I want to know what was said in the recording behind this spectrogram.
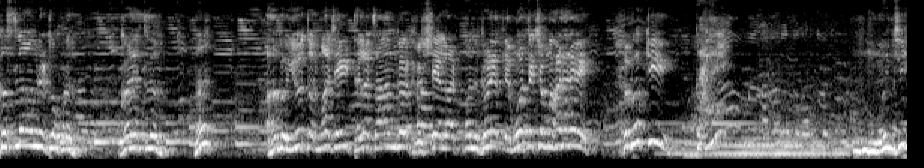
कसलं अंगडे टोपड? गळ्यातलं हा? अगं यो तर माझ्या इठ्ठलाचा अंगर खाशेला आणि गळ्यातले मोत्याचे माळ आहे. हे बघ की. काय? म्हणजे?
